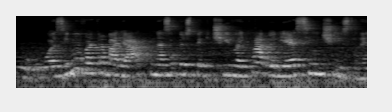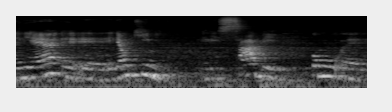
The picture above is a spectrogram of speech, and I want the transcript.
o, Asimov vai trabalhar nessa perspectiva, e claro, ele é cientista, né? ele, é, é, é ele é um químico, ele sabe como, é,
